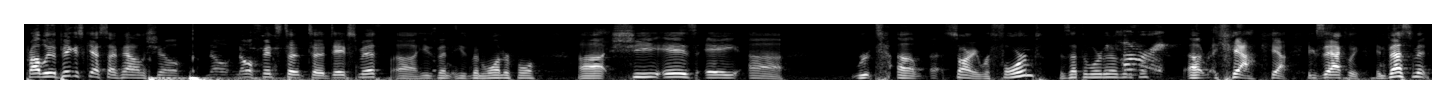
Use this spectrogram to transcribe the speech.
probably the biggest guest I've had on the show. No, no offense to, to Dave Smith. Uh, he's been he's been wonderful. Uh, she is a uh, re- uh, uh, sorry, reformed. Is that the word? Recovering. Uh, yeah, yeah, exactly. Investment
